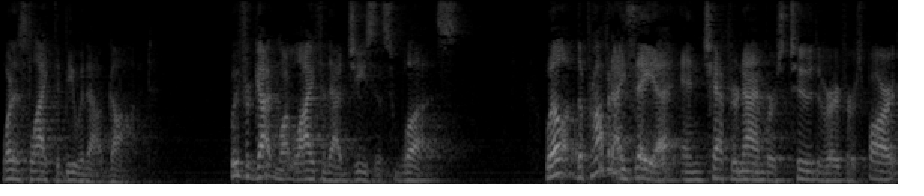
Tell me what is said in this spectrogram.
what it's like to be without God. We've forgotten what life without Jesus was. Well, the prophet Isaiah in chapter 9, verse 2, the very first part,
